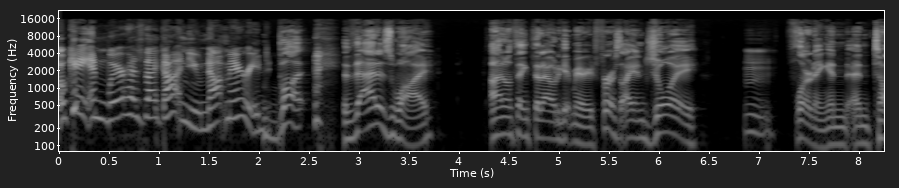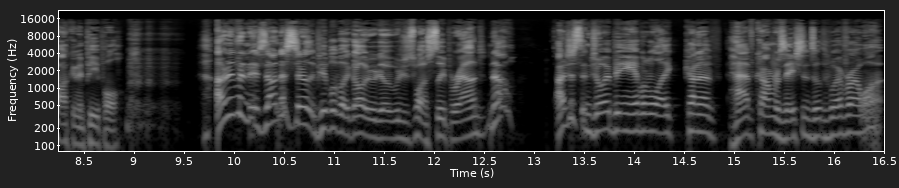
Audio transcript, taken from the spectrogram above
okay, and where has that gotten you? Not married. but that is why I don't think that I would get married first. I enjoy Mm. flirting and and talking to people. I don't even. It's not necessarily people like, oh, we just want to sleep around. No, I just enjoy being able to like kind of have conversations with whoever I want,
